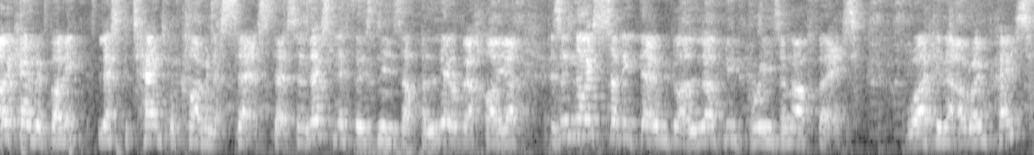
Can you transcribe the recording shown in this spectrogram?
Okay everybody, let's pretend we're climbing a set of stairs. So let's lift those knees up a little bit higher. It's a nice sunny day, we've got a lovely breeze on our face. Working at our own pace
